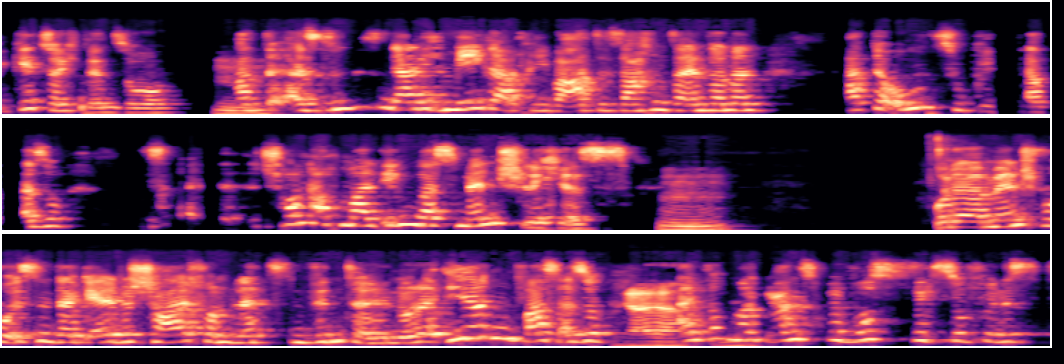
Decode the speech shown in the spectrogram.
wie geht's euch denn so? Mhm. Hat, also es müssen gar nicht mega private Sachen sein, sondern hat der Umzug geklappt? Also äh, schon auch mal irgendwas Menschliches. Mhm. Oder Mensch, wo ist denn der gelbe Schal vom letzten Winter hin? Oder irgendwas. Also ja, ja. einfach mal ganz bewusst sich so für das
